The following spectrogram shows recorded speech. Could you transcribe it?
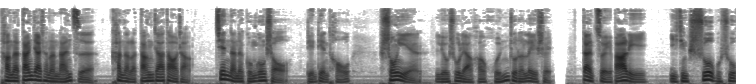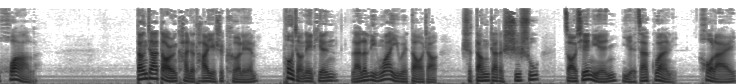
躺在担架上的男子看到了当家道长。艰难的拱拱手，点点头，双眼流出两行浑浊的泪水，但嘴巴里已经说不出话了。当家道人看着他也是可怜。碰巧那天来了另外一位道长，是当家的师叔，早些年也在观里，后来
